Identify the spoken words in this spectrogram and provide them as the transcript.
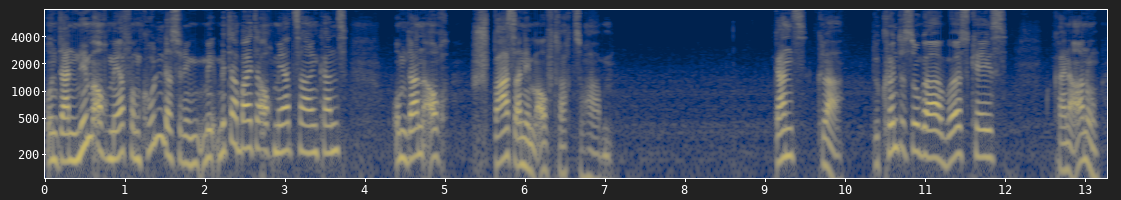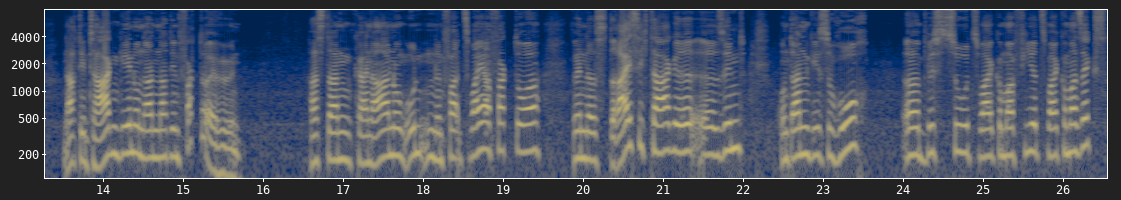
Und dann nimm auch mehr vom Kunden, dass du dem Mitarbeiter auch mehr zahlen kannst, um dann auch Spaß an dem Auftrag zu haben. Ganz klar. Du könntest sogar, worst case, keine Ahnung, nach den Tagen gehen und dann nach den Faktor erhöhen hast dann, keine Ahnung, unten einen Zweierfaktor, wenn das 30 Tage äh, sind und dann gehst du hoch äh, bis zu 2,4, 2,6.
